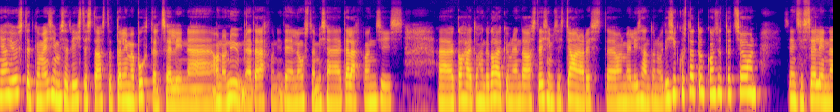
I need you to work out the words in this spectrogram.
jah, just, et kui me esimesed viisteist aastat olime puhtalt selline anonüümne telefoni teel nõustamise telefon, siis kahe tuhande kahekümnenda aasta esimesest jaanuarist on meil lisandunud isikustatud konsultatsioon see on siis selline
